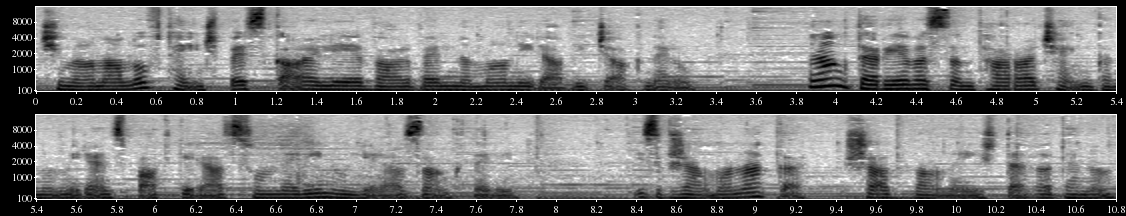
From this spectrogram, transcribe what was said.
չիմանալով թե ինչպես կարելի է վարվել նման իրավիճակներում։ Նրանք դեռևս ընթառաջ են գնում իրենց պատկերացումներին ու երազանքներին, իսկ ժամանակը շատ բան է իր տեղը դնում։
